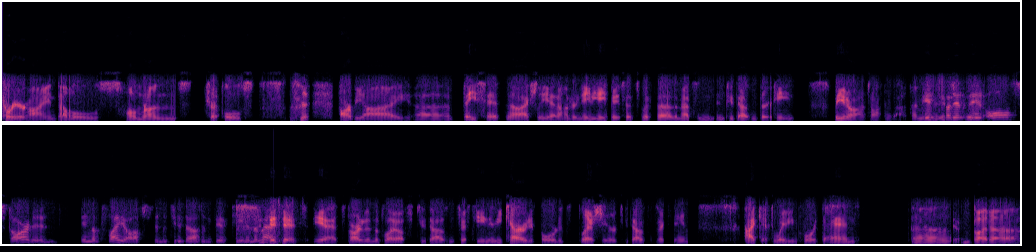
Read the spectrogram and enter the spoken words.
career high in doubles, home runs, triples, RBI, uh, base hit. No, actually, he had 188 base hits with uh, the Mets in, in 2013. But you know what I'm talking about. I mean, It, but it, it all started in the playoffs in the 2015 in the Mets. It did. Yeah, it started in the playoffs in 2015, and he carried it forward to last year, 2016. I kept waiting for it to end, uh, but uh,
